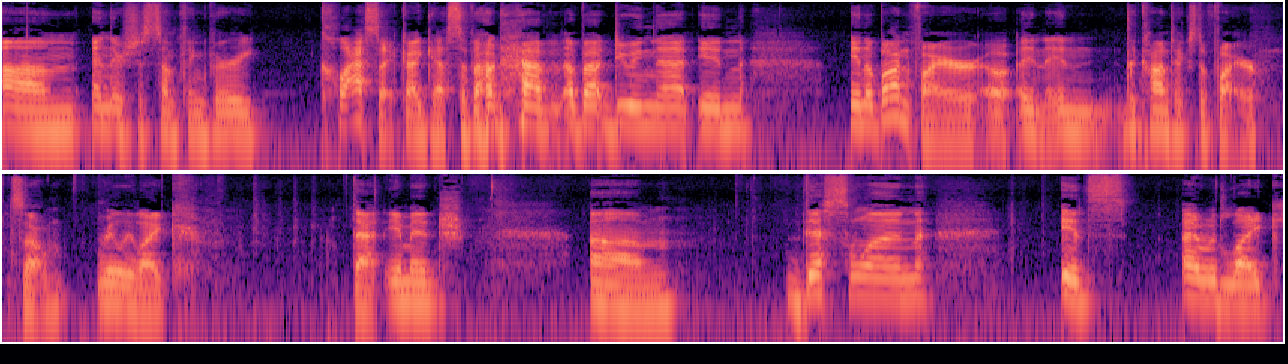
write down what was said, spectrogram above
Um, and there's just something very classic i guess about have about doing that in in a bonfire uh, in in the context of fire. So really like that image. Um this one it's i would like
